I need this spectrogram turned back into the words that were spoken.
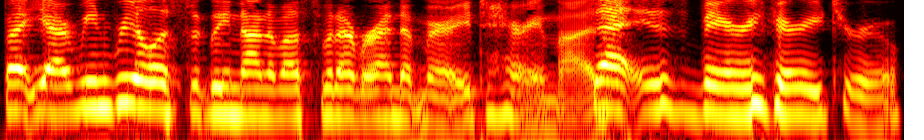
But yeah, I mean, realistically, none of us would ever end up married to Harry Mudd. That is very, very true.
